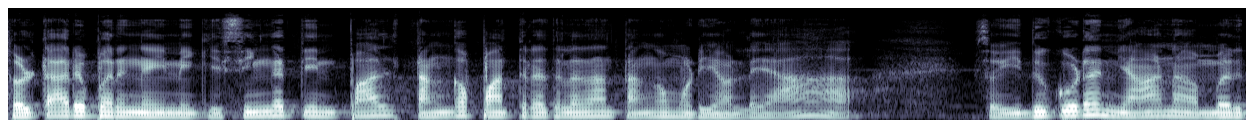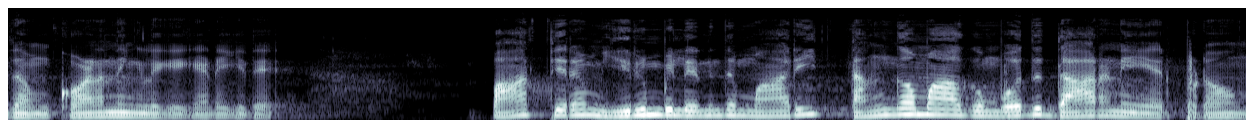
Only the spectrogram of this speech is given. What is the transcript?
சொல்லிட்டாரு பாருங்க இன்றைக்கி சிங்கத்தின் பால் தங்க பாத்திரத்தில் தான் தங்க முடியும் இல்லையா? ஸோ இது கூட ஞான அமிர்தம் குழந்தைங்களுக்கு கிடைக்குது. பாத்திரம் இரும்பிலிருந்து மாறி தங்கமாகும்போது தாரணை ஏற்படும்.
